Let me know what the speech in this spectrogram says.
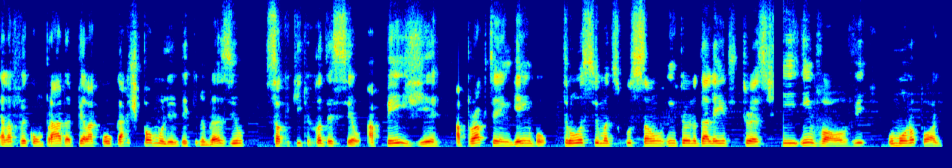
Ela foi comprada pela Colgate Palmolive aqui no Brasil. Só que o que, que aconteceu? A P&G, a Procter Gamble, trouxe uma discussão em torno da lei antitrust que envolve o monopólio.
